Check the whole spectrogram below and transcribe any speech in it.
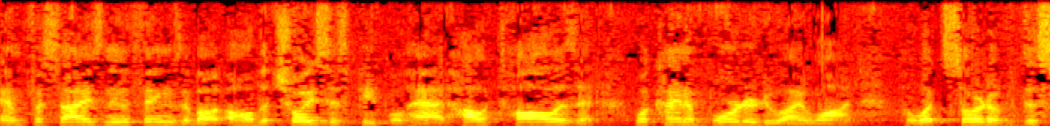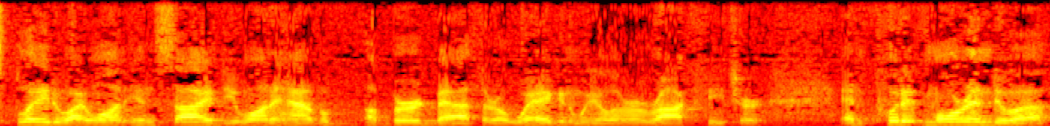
emphasize new things about all the choices people had. How tall is it? What kind of border do I want? What sort of display do I want inside? Do you want to have a, a bird bath or a wagon wheel or a rock feature? And put it more into a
